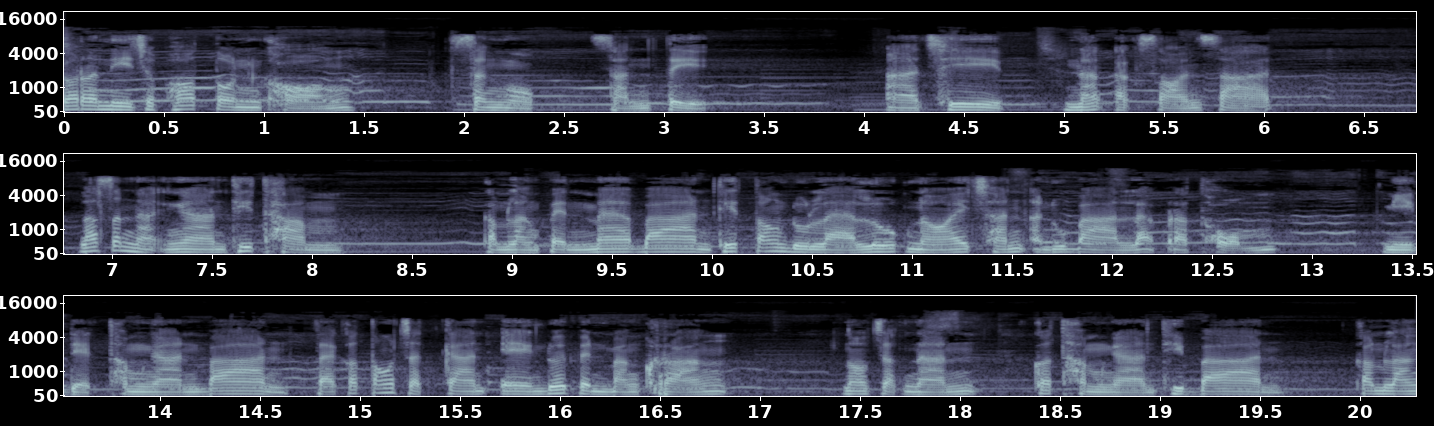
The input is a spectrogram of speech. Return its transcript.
กรณีเฉพาะตนของ สงบ สันติ อาชีพ นักอักษรศาสตร์ ลักษณะงานที่ทำ กำลังเป็นแม่บ้านที่ต้องดูแลลูกน้อยชั้นอนุบาลและประถม มีเด็กทำงานบ้าน แต่ก็ต้องจัดการเองด้วยเป็นบางครั้ง นอกจากนั้นก็ทำงานที่บ้านกำลัง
